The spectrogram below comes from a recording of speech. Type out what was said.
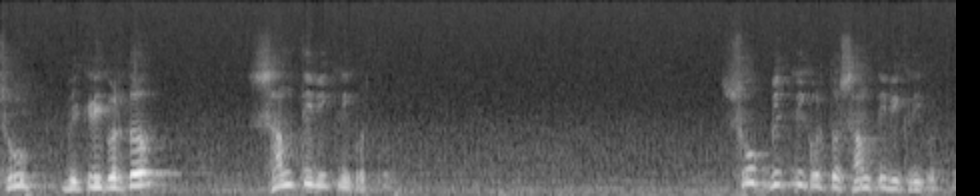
সুখ বিক্রি করত, শান্তি বিক্রি করত। সুখ বিক্রি করত, শান্তি বিক্রি করত।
